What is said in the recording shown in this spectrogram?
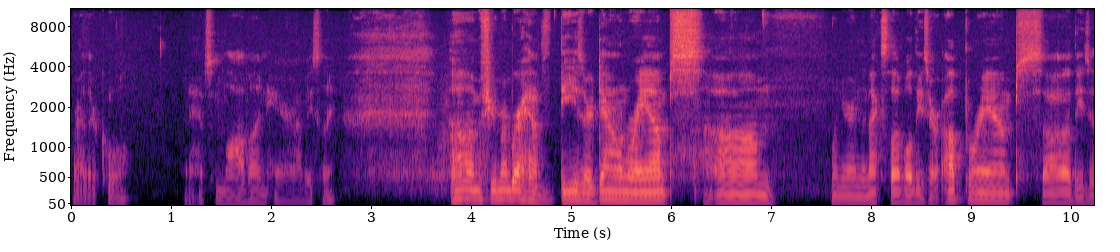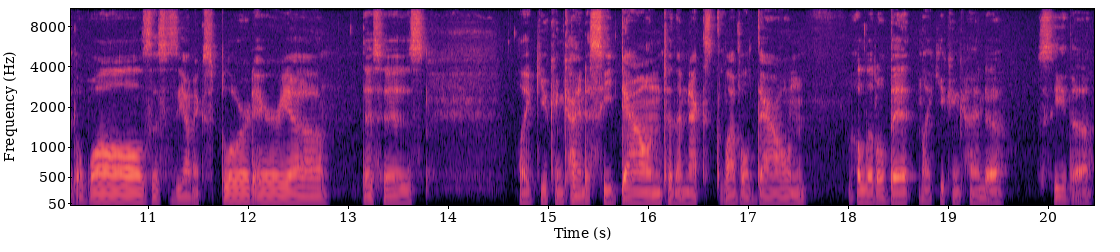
rather cool. I have some lava in here, obviously. Um, if you remember, I have these are down ramps. Um, when you're in the next level, these are up ramps. Uh, these are the walls. This is the unexplored area. This is like you can kind of see down to the next level down a little bit. Like you can kind of see the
